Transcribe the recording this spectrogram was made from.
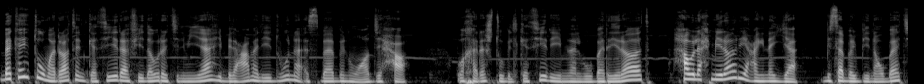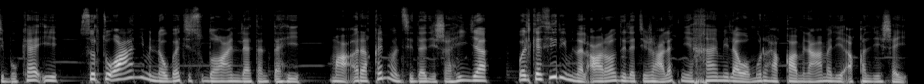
بكيت مرات كثيرة في دورة المياه بالعمل دون أسباب واضحة. وخرجت بالكثير من المبررات حول احمرار عيني بسبب نوبات بكائي صرت أعاني من نوبات صداع لا تنتهي مع أرق وانسداد شهية والكثير من الأعراض التي جعلتني خاملة ومرهقة من عمل أقل شيء.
